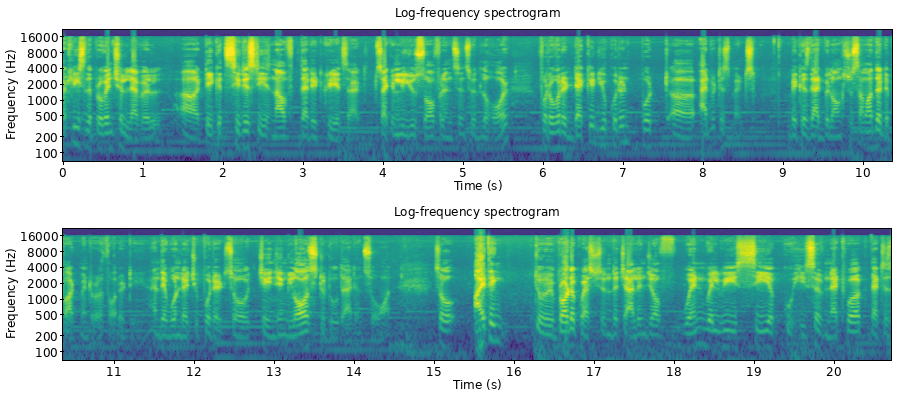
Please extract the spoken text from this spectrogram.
at least at the provincial level, uh, take it seriously enough that it creates that? Secondly, you saw, for instance, with Lahore, for over a decade, you couldn't put uh, advertisements because that belongs to some other department or authority, and they won't let you put it. So changing laws to do that and so on. So I think to a broader question, the challenge of when will we see a cohesive network that is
